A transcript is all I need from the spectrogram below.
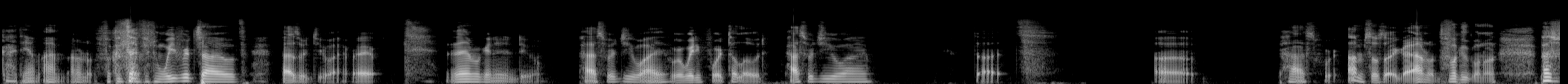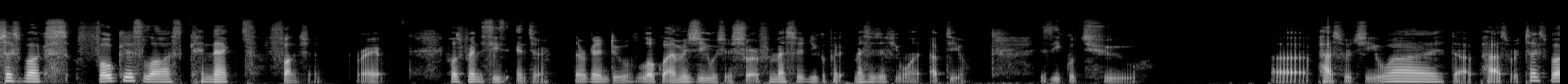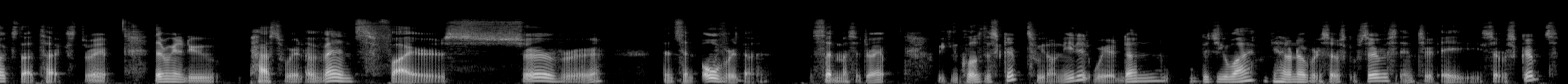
goddamn I'm I don't know fucking typing wait for child password GUI right. Then we're gonna do password GUI. We're waiting for it to load. Password GUI dot uh, password. I'm so sorry, guys. I don't know what the fuck is going on. Password text box, focus loss connect function, right? Close parentheses, enter. Then we're going to do local MSG, which is short for message. You can put message if you want, up to you. Is equal to uh, password GUI dot password text box dot text, right? Then we're going to do password events fires server, then send over the said message, right? We can close the script. We don't need it. We're done with the GUI. We can head on over to server script service, insert a server script,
